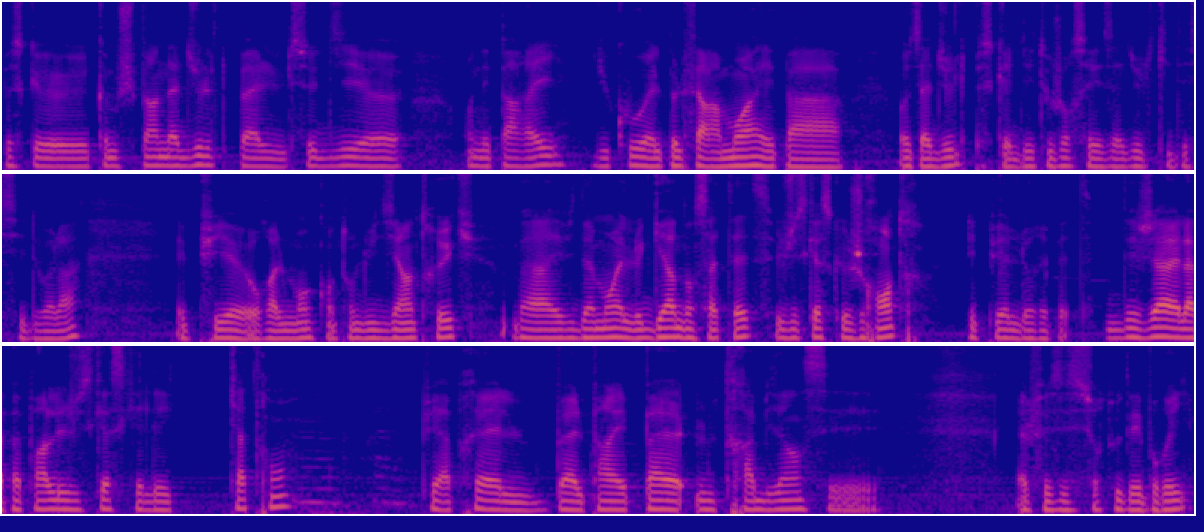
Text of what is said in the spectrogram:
parce que comme je suis pas un adulte, bah, elle se dit euh, on est pareil. Du coup, elle peut le faire à moi et pas aux adultes, parce qu'elle dit toujours c'est les adultes qui décident, voilà. Et puis euh, oralement, quand on lui dit un truc, bah évidemment, elle le garde dans sa tête jusqu'à ce que je rentre et puis elle le répète. Déjà, elle n'a pas parlé jusqu'à ce qu'elle ait 4 ans. Puis après, elle, bah, elle parlait pas ultra bien, c'est... elle faisait surtout des bruits.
